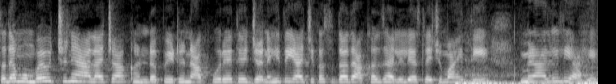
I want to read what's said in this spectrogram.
सध्या मुंबई उच्च न्यायालयाच्या खंडपीठ नागपूर येथे जनहित याचिका सुद्धा दाखल झालेली असल्याची माहिती मिळालेली आहे.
